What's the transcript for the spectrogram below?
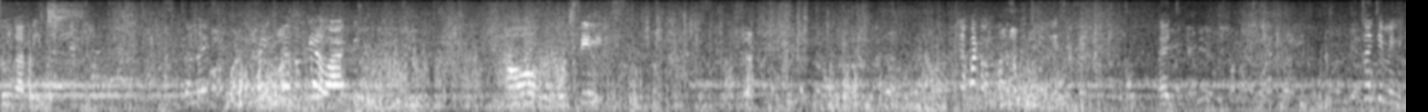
Dunga Beach. Umetokea wapi? Oh, we've seen it. 20 minutes.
